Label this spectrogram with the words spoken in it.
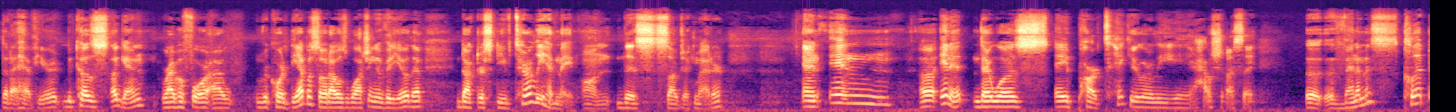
that I have here, because again, right before I recorded the episode, I was watching a video that Dr. Steve Turley had made on this subject matter, and in uh, in it there was a particularly how should I say, venomous clip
